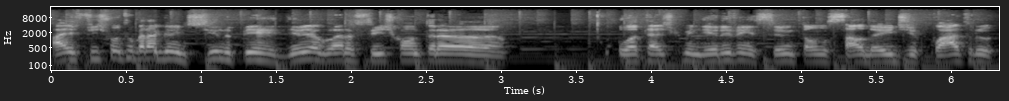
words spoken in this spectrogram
Aí fiz contra o Bragantino, perdeu. E agora fiz contra o Atlético Mineiro e venceu. Então, um saldo aí de quatro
